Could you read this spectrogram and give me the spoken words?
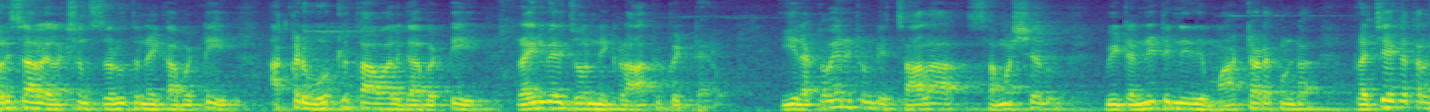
ఒరిస్సాలో ఎలక్షన్స్ జరుగుతున్నాయి కాబట్టి అక్కడ ఓట్లు కావాలి కాబట్టి రైల్వే జోన్ని ఇక్కడ ఆపిపెట్టారు. ఈ రకమైనటువంటి చాలా సమస్యలు వీటన్నిటిని మాట్లాడకుండా ప్రత్యేకతల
